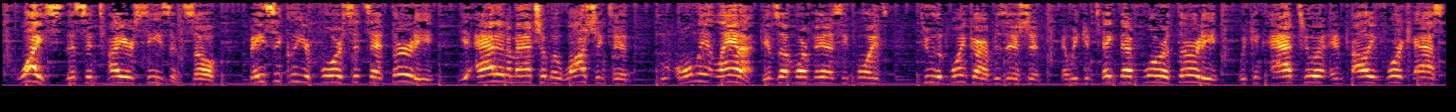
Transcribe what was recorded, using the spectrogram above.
twice this entire season. So basically your floor sits at 30. You add in a matchup with Washington, who only Atlanta gives up more fantasy points to the point guard position, and we can take that floor of 30, we can add to it and probably forecast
